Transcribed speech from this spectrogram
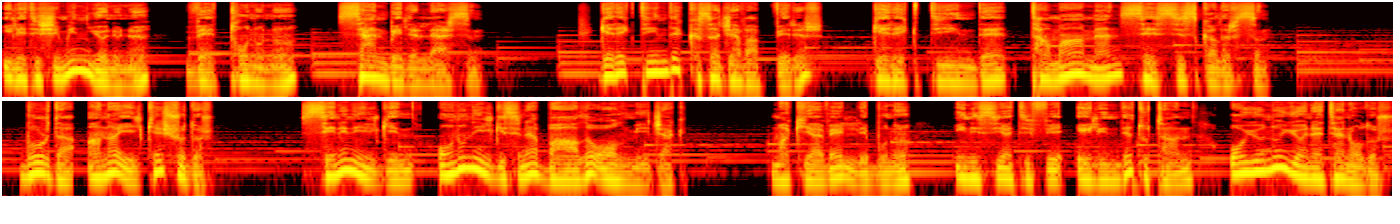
iletişimin yönünü ve tonunu sen belirlersin. Gerektiğinde kısa cevap verir, gerektiğinde tamamen sessiz kalırsın. Burada ana ilke şudur. Senin ilgin onun ilgisine bağlı olmayacak. Machiavelli bunu inisiyatifi elinde tutan, oyunu yöneten olur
